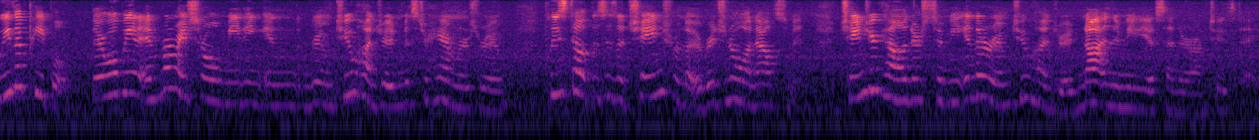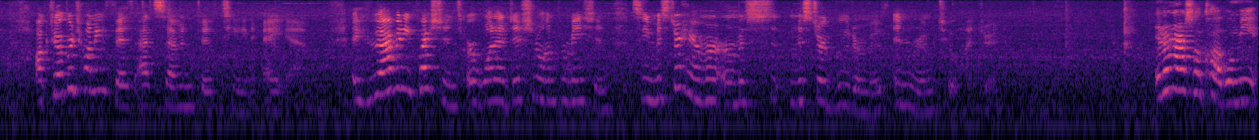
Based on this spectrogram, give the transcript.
We the people. There will be an informational meeting in room 200, Mr. Hammer's room. Please note this is a change from the original announcement. Change your calendars to meet in the room 200, not in the media center on Tuesday, October 25th at 7:15 a.m. If you have any questions or want additional information, see Mr. Hammer or Miss, Mr. Gutermuth in room 200. International Club will meet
